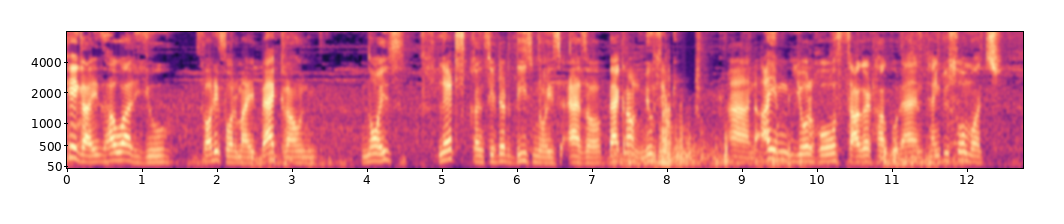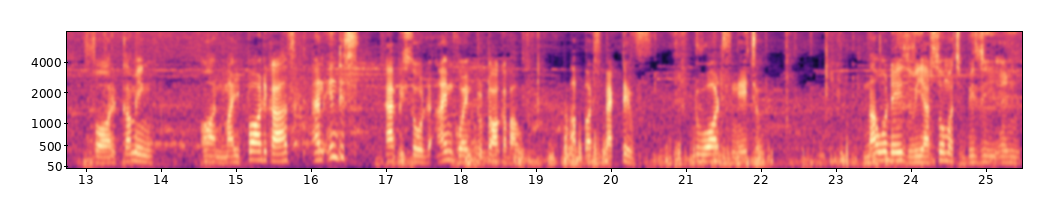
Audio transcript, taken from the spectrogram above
Hey guys, how are you? Sorry for my background noise. Let's consider these noise as a background music. And I am your host Sagar Thakur and thank you so much for coming on my podcast. And in this episode, I'm going to talk about a perspective towards nature. Nowadays, we are so much busy in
